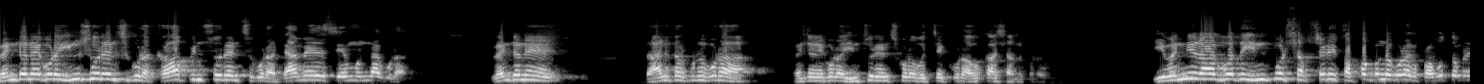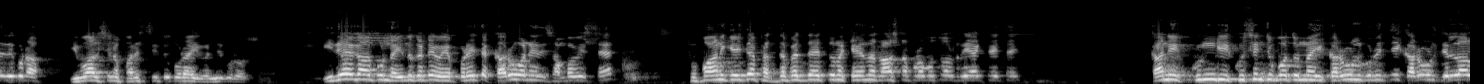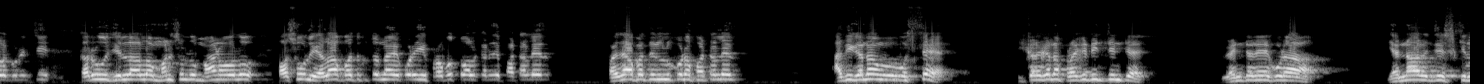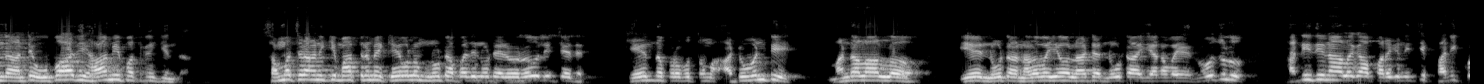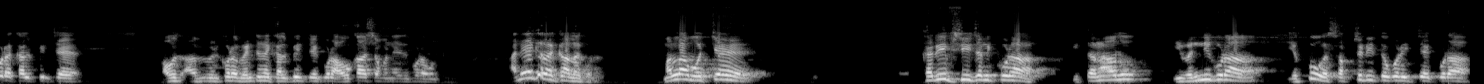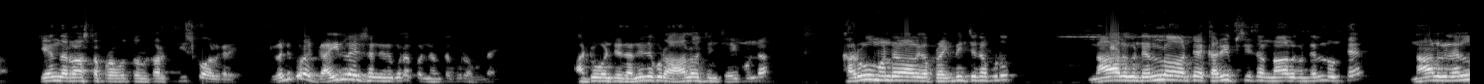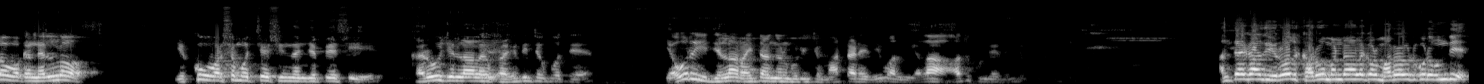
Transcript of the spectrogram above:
వెంటనే కూడా ఇన్సూరెన్స్ కూడా క్రాప్ ఇన్సూరెన్స్ కూడా డ్యామేజెస్ ఏమున్నా కూడా వెంటనే దాని తరపున కూడా వెంటనే కూడా ఇన్సూరెన్స్ కూడా వచ్చే కూడా అవకాశాలు కూడా ఉన్నాయి. ఇవన్నీ రాకపోతే ఇన్పుట్ సబ్సిడీ తప్పకుండా కూడా ప్రభుత్వం అనేది కూడా ఇవ్వాల్సిన పరిస్థితి కూడా ఇవన్నీ కూడా వస్తుంది. ఇదే కాకుండా ఎందుకంటే ఎప్పుడైతే కరువు అనేది సంభవిస్తే తుఫానికి అయితే పెద్ద పెద్ద ఎత్తున కేంద్ర రాష్ట్ర ప్రభుత్వాలు రియాక్ట్ అవుతాయి. కానీ కుంగి కుసించిపోతున్న ఈ కరువుల గురించి కరువుల జిల్లాల గురించి కరువు జిల్లాలో మనుషులు మానవులు పశువులు ఎలా బతుకుతున్నాయో కూడా ఈ ప్రభుత్వాలకు అనేది పట్టలేదు. ప్రజాప్రతినిధులు కూడా పట్టలేదు. అది గన వస్తే ఇక్కడ గన ప్రకటించింటే వెంటనే కూడా ఎన్ఆర్జెస్ కింద అంటే ఉపాధి హామీ పథకం కింద. సంవత్సరానికి మాత్రమే కేవలం నూట పది నూట ఇరవై రోజులు ఇచ్చేది. కేంద్ర ప్రభుత్వం అటువంటి మండలాల్లో ఏ నూట నలభయో లేకపోతే నూట ఎనభై రోజులు పని దినాలుగా పరిగణించి పనికి కూడా కల్పించే అవి కూడా వెంటనే కల్పించే కూడా అవకాశం అనేది కూడా ఉంటుంది. అనేక రకాల కూడా. మళ్ళా వచ్చే ఖరీఫ్ సీజన్కి కూడా విత్తనాలు ఇవన్నీ కూడా ఎక్కువ సబ్సిడీతో కూడా ఇచ్చే కూడా కేంద్ర రాష్ట్ర ప్రభుత్వాలు కూడా తీసుకోవాలి కానీ ఇవన్నీ కూడా గైడ్ లైన్స్ అనేది కూడా కొన్ని అంతా కూడా ఉన్నాయి. అటువంటిది అనేది కూడా ఆలోచన చేయకుండా కరువు మండలాలుగా ప్రకటించినప్పుడు నాలుగు నెలల్లో అంటే ఖరీఫ్ సీజన్ నాలుగు నెలలు ఉంటే నాలుగు నెలల్లో ఒక నెలలో ఎక్కువ వర్షం వచ్చేసిందని చెప్పేసి కరువు జిల్లాలకు ప్రకటించకపోతే ఎవరు ఈ జిల్లా రైతాంగం గురించి మాట్లాడేది? వాళ్ళు ఎలా ఆదుకునేది? అంతేకాదు ఈరోజు కరువు మండలాలు కూడా మరొకటి కూడా ఉంది.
